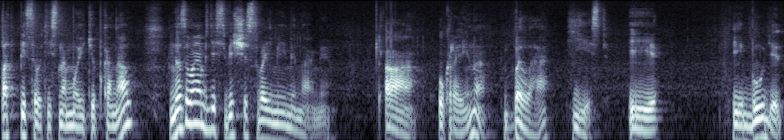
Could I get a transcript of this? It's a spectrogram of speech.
Подписывайтесь на мой YouTube канал. Называем здесь вещи своими именами. А Украина была, есть и, и будет.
